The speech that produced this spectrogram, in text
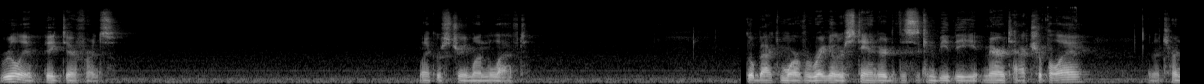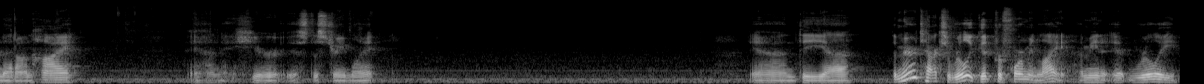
Really a big difference. Microstream on the left. Go back to more of a regular standard. This is going to be the Maritac AAA. I'm going to turn that on high and here is the streamlight and the uh, the Maritac's a really good performing light. I mean it really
